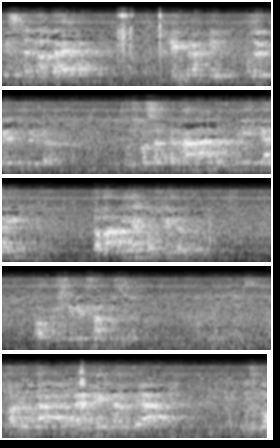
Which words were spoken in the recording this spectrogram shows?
कृष्ण का एक तरफ़ के के दूसरी तरफ़। उसको शस्त्र खाना इत्यादि दबाती है करते और कृष्ण के साथ अर्जुन का एक तरफ़ गया, उसको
